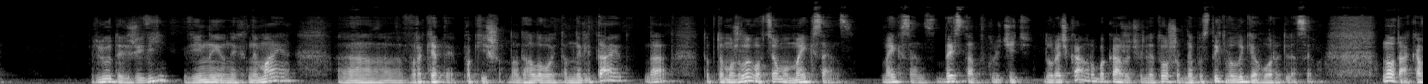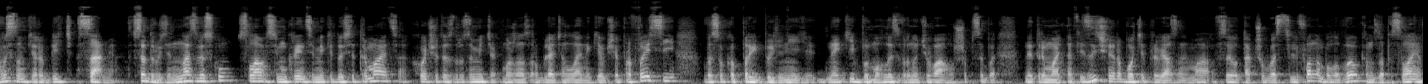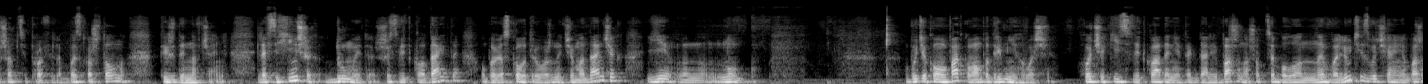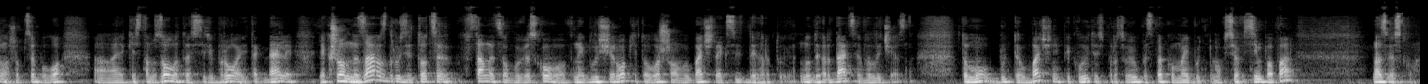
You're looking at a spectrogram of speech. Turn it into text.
люди живі, війни у них немає. е, В ракети поки що над головою там не літають. Да? Тобто, можливо, в цьому make sense. Make sense. Десь там включіть дурачка, грубо кажучи, для того, щоб не пустити велике горе для себе. Ну так, а висновки робіть самі. Все, друзі, на зв'язку. Слава всім українцям, які досі тримаються. Хочете зрозуміти, як можна заробляти онлайн, які взагалі професії, високоприбильні, на які б ви могли звернути увагу, щоб себе не тримати на фізичній роботі прив'язаним, а все отак, щоб у вас телефона було велкам за посиланням в шапці профіля. Безкоштовно тиждень навчання. Для всіх інших думайте, щось відкладайте, обов'язково тривожний чемоданчик і ну. Будь-якому випадку вам потрібні гроші, хоч якісь відкладені і так далі. Бажано, щоб це було не в валюті, звичайно, бажано, щоб це було а, якесь там золото, срібро і так далі. Якщо не зараз, друзі, то це станеться обов'язково в найближчі роки, того що ви бачите, як світ деградує. Ну, деградація величезна. Тому будьте обачені, піклуйтесь про свою безпеку в майбутньому. Все, всім па-па, на зв'язку.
